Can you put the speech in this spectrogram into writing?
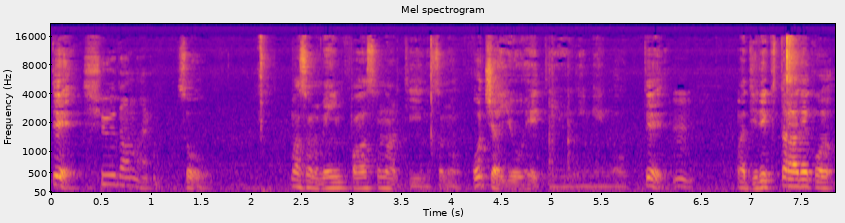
て集団なんよそう。まあそのメインパーソナリティにその落合陽平っていう人間がおって、うん。まあ、ディレクターでこう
